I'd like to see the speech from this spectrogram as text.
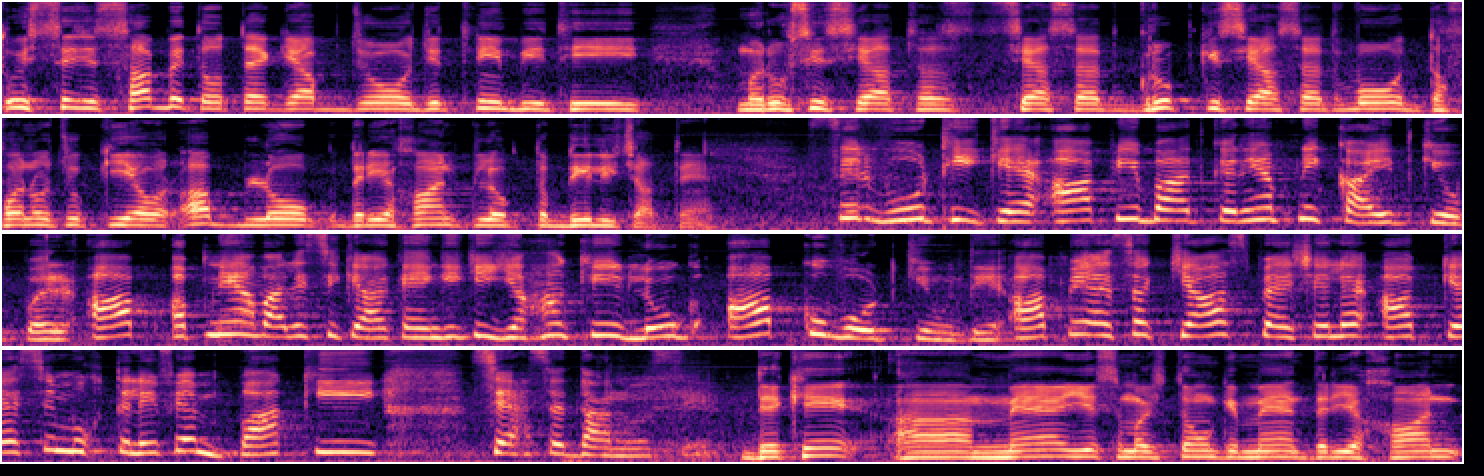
तो इससे ये साबित होता है कि अब जो जितनी भी थी मरूसी सियासत, ग्रुप की सियासत, वो दफन हो चुकी है और अब लोग, दरिया खान के लोग तब्दीली चाहते हैं। सर वो ठीक है आप ये बात करें अपनी कायद के ऊपर। आप अपने हवाले से क्या कहेंगे कि यहाँ के लोग आपको वोट क्यों दें? आप में ऐसा क्या स्पेशल है? आप कैसे मुख्तलिफ़ हैं बाकी सियासतदानों से? देखें आ, मैं ये समझता हूँ कि मैं दरिया खान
